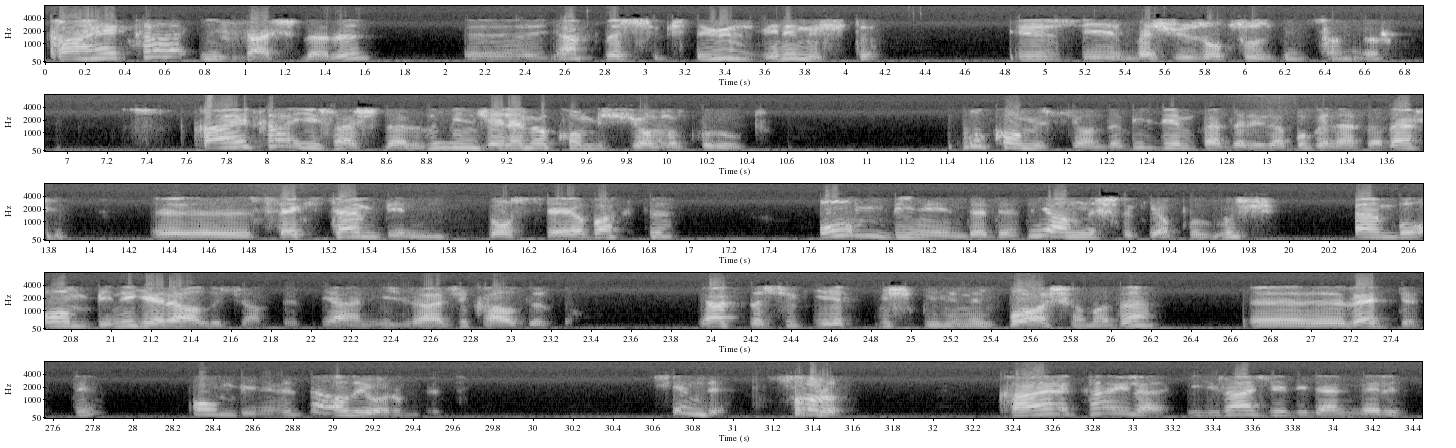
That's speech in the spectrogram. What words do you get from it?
KHK ihraçları e, yaklaşık işte 100 binin üstü. 125-130 bin sanıyorum. KHK ihraçlarının inceleme komisyonu kuruldu. Bu komisyonda bildiğim kadarıyla bugüne kadar e, 80 bin dosyaya baktı. 10 bininde dedi yanlışlık yapılmış. Ben bu 10 bini geri alacağım dedi. Yani ihracı kaldırdı. Yaklaşık 70 binini bu aşamada e, reddetti. 10 binini de alıyorum dedi. Şimdi soru. KHK ile ihraç edilenlerin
